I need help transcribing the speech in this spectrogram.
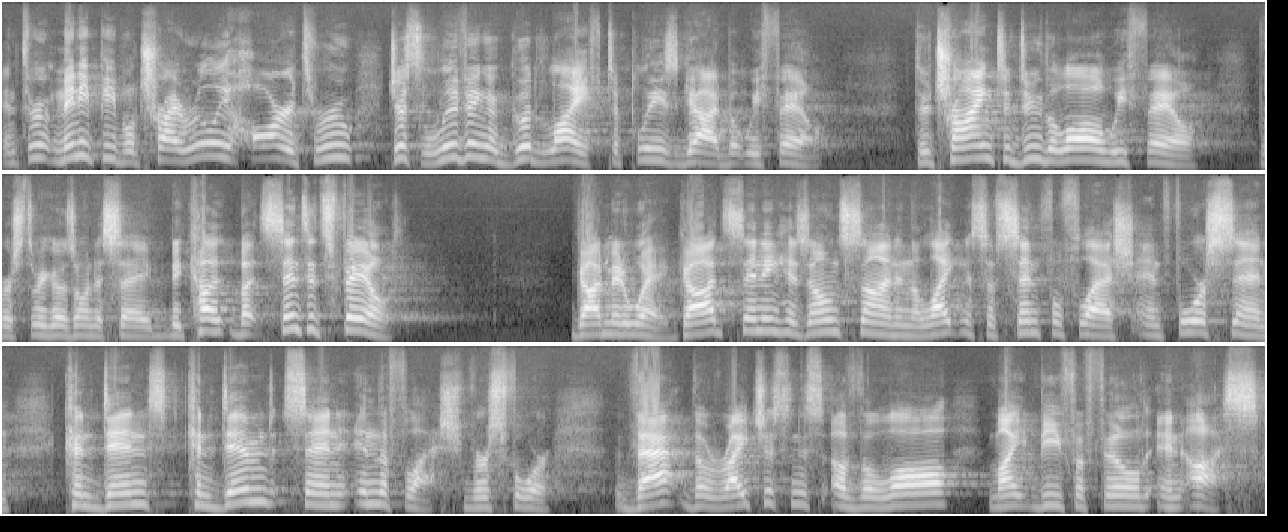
And through many people try really hard through just living a good life to please God, but we fail. Through trying to do the law, we fail. Verse 3 goes on to say, because, But since it's failed, God made a way. God sending his own Son in the likeness of sinful flesh and for sin, condemned, condemned sin in the flesh. Verse 4 that the righteousness of the law might be fulfilled in us.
